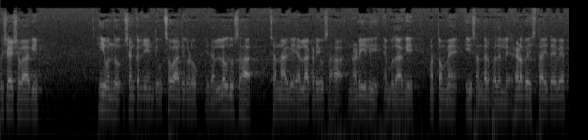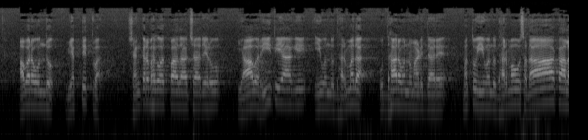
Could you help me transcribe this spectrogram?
ವಿಶೇಷವಾಗಿ ಈ ಒಂದು ಶಂಕರ ಜಯಂತಿ ಉತ್ಸವಾದಿಗಳು ಇದೆಲ್ಲವೂ ಸಹ ಚೆನ್ನಾಗಿ ಎಲ್ಲ ಕಡೆಯೂ ಸಹ ನಡೆಯಲಿ ಎಂಬುದಾಗಿ ಮತ್ತೊಮ್ಮೆ ಈ ಸಂದರ್ಭದಲ್ಲಿ ಹೇಳಬಯಸ್ತಾ ಇದ್ದೇವೆ. ಅವರ ಒಂದು ವ್ಯಕ್ತಿತ್ವ ಶಂಕರ ಭಗವತ್ಪಾದಾಚಾರ್ಯರು ಯಾವ ರೀತಿಯಾಗಿ ಈ ಒಂದು ಧರ್ಮದ ಉದ್ಧಾರವನ್ನು ಮಾಡಿದ್ದಾರೆ ಮತ್ತು ಈ ಒಂದು ಧರ್ಮವು ಸದಾಕಾಲ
